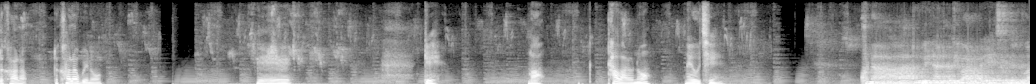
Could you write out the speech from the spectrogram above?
တစ်ခါတော့တစ်ခါတော့ပဲနော်ငဲကဲမောင်ထားပါတော့နော် ငဲ့ကိုချင်းခုနဒူဝိနာတေပါတော့လေဆိုတဲ့လူက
